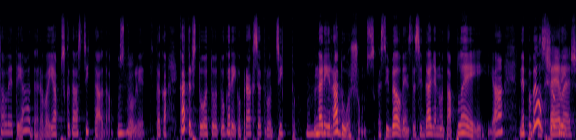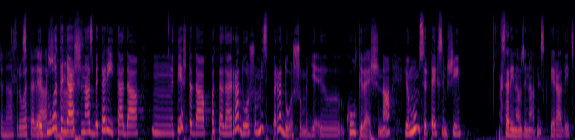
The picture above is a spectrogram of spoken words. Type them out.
tā lieta jādara vai jāpaskatās citādāk uz mm -hmm. to mhm. lietu. Tā kā katrs to, to, to garīgo praksi atrod citu. Mm -hmm. Un arī radošums, kas ir vēl viens, tas ir daļa no tā plēja. Ja? Nepavēlti spēlēšanās, rotaļāšanās. rotaļāšanās, bet arī tādā, mm, tieši tādā, tādā radošuma, radošuma kultivēšanā. Jo mums ir, teiksim, šī kas arī nav zinātniski pierādīts,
